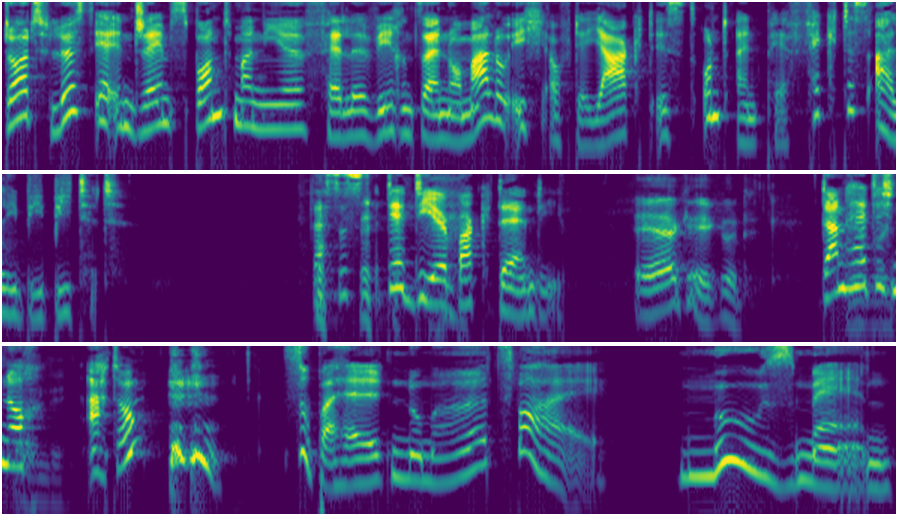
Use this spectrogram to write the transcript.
Dort löst er in James Bond-Manier Fälle, während sein Normalo-Ich auf der Jagd ist und ein perfektes Alibi bietet. Das ist der Deerbuck Dandy. Ja, okay, gut. Dann hätte ich noch, Dandy. Achtung, Superheld Nummer zwei. Moose Man.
